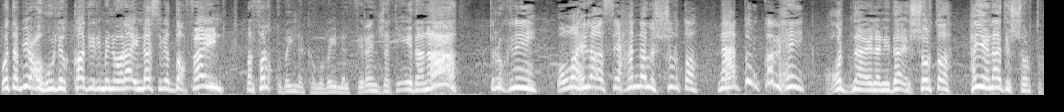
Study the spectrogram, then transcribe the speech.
وتبيعه للقادر من وراء الناس بالضعفين. ما الفرق بينك وبين الفرنجة إذا آه؟ اتركني. والله لا أصيحن للشرطة. نهبتم قمحي عدنا إلى نداء الشرطة. هيا نادي الشرطة.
